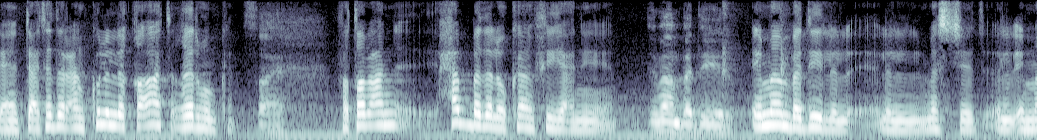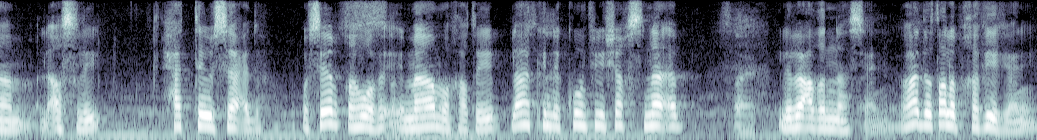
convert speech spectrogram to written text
يعني تعتذر عن كل اللقاءات غير ممكن. صحيح. فطبعا حبذا لو كان فيه يعني إمام بديل. إمام بديل لل- للمسجد الإمام الأصلي حتى يساعده وسيبقى هو صح. إمام وخطيب لكن يكون في شخص نائب صحيح. لبعض الناس يعني. وهذا طلب خفيف يعني.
